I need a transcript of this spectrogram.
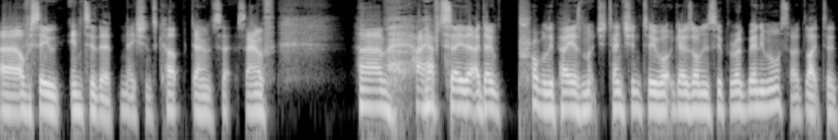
Uh, obviously, into the Nations Cup down s- south. Um, I have to say that I don't probably pay as much attention to what goes on in Super Rugby anymore. So I'd like to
